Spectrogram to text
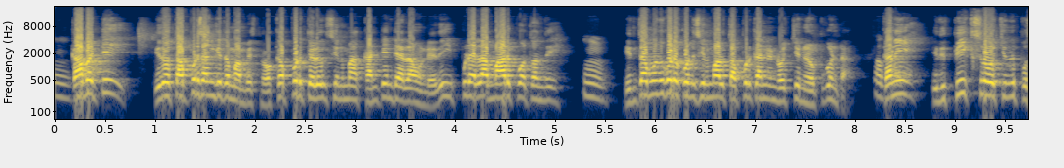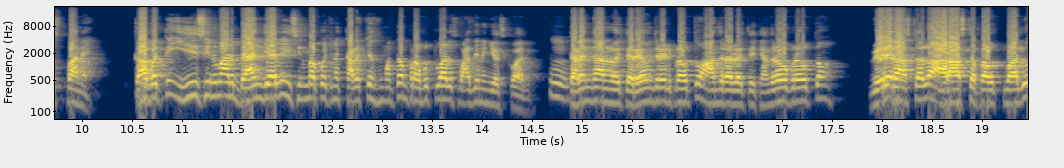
ఉమ్, కాబట్టి ఇదో తప్పుడు సంగీతం పంపిస్తుంది. ఒకప్పుడు తెలుగు సినిమా కంటెంట్ ఎలా ఉండేది ఇప్పుడు ఎలా మారిపోతుంది? ఇంతకుముందు కూడా కొన్ని సినిమాలు తప్పుడు కంటెంట్ వచ్చి నేను ఒప్పుకుంటా. కానీ ఇది పీక్స్లో వచ్చింది పుష్పానే. కాబట్టి ఈ సినిమాని బ్యాన్ చేయాలి. ఈ సినిమాకి వచ్చిన కలెక్షన్స్ మొత్తం ప్రభుత్వాలు స్వాధీనం చేసుకోవాలి. తెలంగాణలో అయితే రేవంత్ రెడ్డి ప్రభుత్వం ఆంధ్రాలో అయితే చంద్రబాబు ప్రభుత్వం వేరే రాష్ట్రాల్లో ఆ రాష్ట్ర ప్రభుత్వాలు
